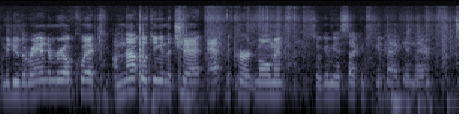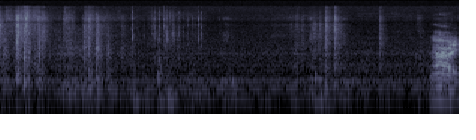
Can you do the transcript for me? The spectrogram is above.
Let me do the random real quick. I'm not looking in the chat at the current moment, so give me a second to get back in there. All right.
